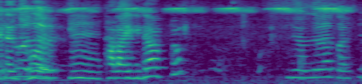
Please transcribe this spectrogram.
এটা ঝোল। হুম থালায় কি দাও একটু। জল দেওয়া কয়েকটি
